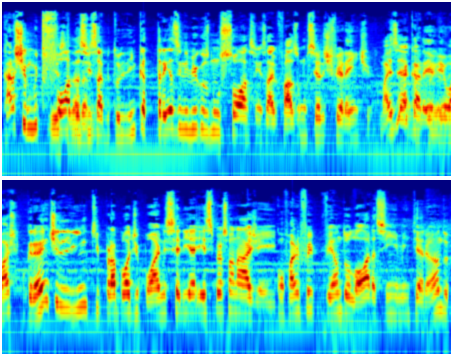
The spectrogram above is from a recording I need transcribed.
Cara, achei muito Isso, foda, assim, exatamente. sabe? Tu linka três inimigos num só, assim, sabe? Faz um ser diferente. Mas é, cara, eu, eu acho que o grande link pra Bloodborne seria esse personagem. E conforme fui vendo o lore, assim, e me inteirando,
